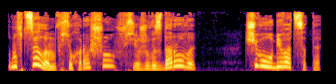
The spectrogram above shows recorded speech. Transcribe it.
«Ну, в целом, все хорошо, все живы-здоровы. Чего убиваться-то?»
